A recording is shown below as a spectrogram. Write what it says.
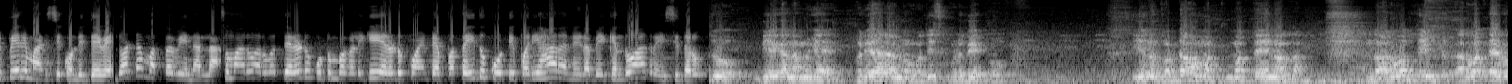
ರಿಪೇರಿ ಮಾಡಿಸಿಕೊಂಡಿದ್ದೇವೆ. ದೊಡ್ಡ ಮೊತ್ತವೇನಲ್ಲ. ಸುಮಾರು ಅರವತ್ತೆರಡು ಕುಟುಂಬಗಳಿಗೆ ಎರಡು ಪಾಯಿಂಟ್ ಎಪ್ಪತ್ತೈದು ಕೋಟಿ ಪರಿಹಾರ ನೀಡಬೇಕೆಂದು ಆಗ್ರಹಿಸಿದರು. ಬೇಗ ನಮಗೆ ಪರಿಹಾರವನ್ನು ಒದಗಿಸಿಕೊಡಬೇಕು ಏನು ದೊಡ್ಡ ಮೊತ್ತ ಏನಲ್ಲ ಒಂದು ಅರವತ್ತೆಂಟು, ಅರವತ್ತೆರಡು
